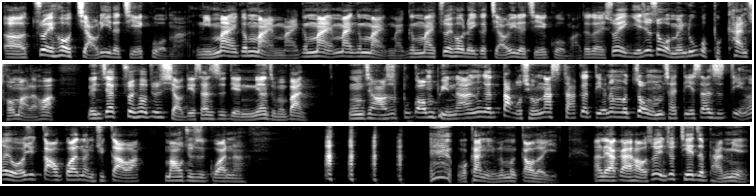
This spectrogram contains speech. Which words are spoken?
呃最后角力的结果嘛。你卖跟买，买跟卖，卖跟买，买跟卖，最后的一个角力的结果嘛，对不对？所以也就是说，我们如果不看筹码的话，人家最后就是小跌三十点，你要怎么办？我们讲老师不公平啊！那个道球纳斯达克跌那么重，我们才跌三十点，哎，我要去告官了，你去告啊！猫就是官啊！我看你能不能告得赢啊？了解好，所以你就贴着盘面，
